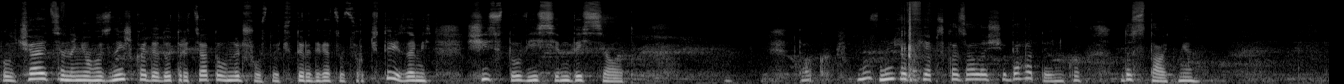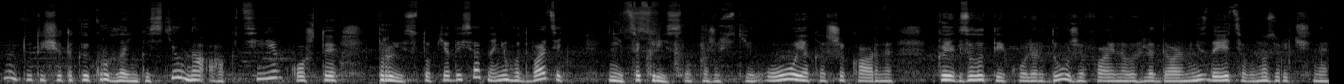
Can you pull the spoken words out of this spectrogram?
Получається, на нього знижка йде до 30.06, 4944 замість 6180. Так, ну знижок я б сказала, що багатенько, достатньо. Ну, тут ще такий кругленький стіл на акції. Коштує 350, на нього 20. Ні, це крісло, кажу, стіл. О, яке шикарне. Таке як золотий колір, дуже файно виглядає. Мені здається, воно зручне.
